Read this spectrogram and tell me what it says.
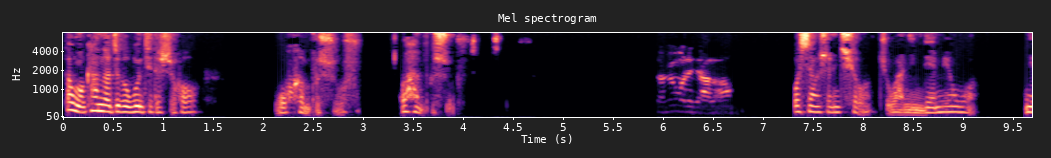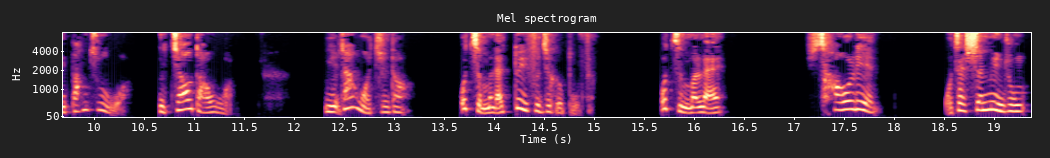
当我看到这个问题的时候，我很不舒服，我很不舒服。小妹，我的家了啊！我向神求主啊，你怜悯我，你帮助我，你教导我，你让我知道我怎么来对付这个部分，我怎么来操练我在生命中。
